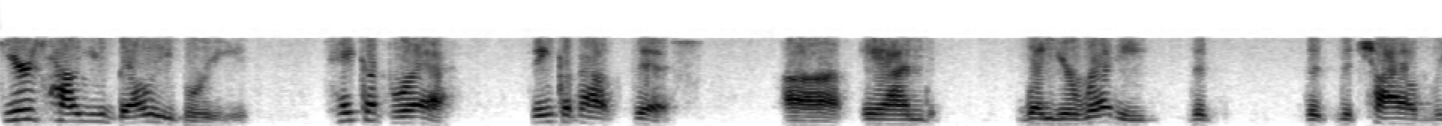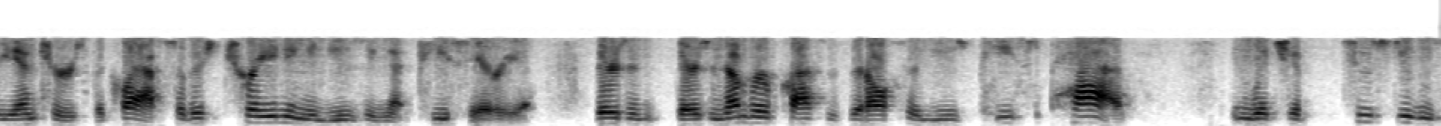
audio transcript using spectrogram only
Here's how you belly breathe. Take a breath. Think about this. Uh, and when you're ready, the, the, child re-enters the class. So there's training in using that peace area. There's a, there's a number of classes that also use peace paths, in which if two students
